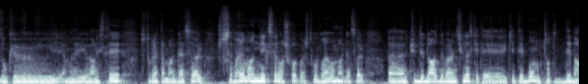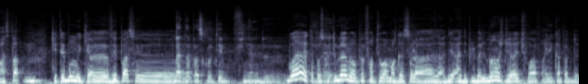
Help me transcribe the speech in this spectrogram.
Donc, euh, à mon avis, il va rester. Surtout que là, t'as Marc Gasol. Je trouve c'est vraiment un excellent choix, quoi. Je trouve vraiment. Marc Gasol. euh, tu te débarrasses de Valanciunas qui était, qui était bon, donc tu ne te débarrasses pas. Mm. Qui était bon, mais qui avait pas ce. Bah t'as pas ce côté final de. Ouais, t'as pas ce côté même un peu. Enfin, tu vois, Marc Gasol a, a des, a des plus belles mains, je dirais. Tu vois, enfin, il est capable de,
